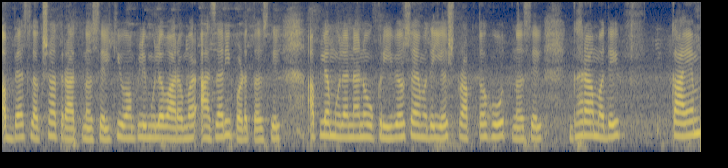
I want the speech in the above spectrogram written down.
अभ्यास लक्षात राहत नसेल किंवा आपली मुलं वारंवार आजारी पडत असतील. आपल्या मुलांना नोकरी व्यवसायामध्ये यश प्राप्त होत नसेल. घरामध्ये कायम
